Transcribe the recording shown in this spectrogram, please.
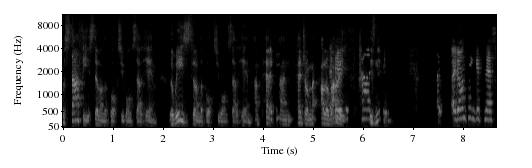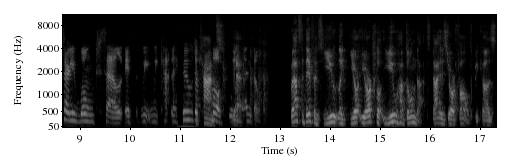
Mustafi is still on the books. You won't sell him. Luiz is still on the books. You won't sell him. And Pep and Pedro Ma- Palomari There's a can't- is new. I- don't think it's necessarily won't sell. It we, we can't like who the can't, fuck will yeah. buy them? But that's the difference. You like your your club. You have done that. That is your fault because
